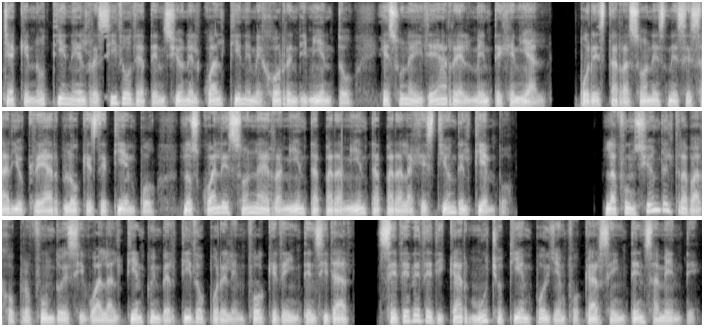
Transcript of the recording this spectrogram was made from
ya que no tiene el residuo de atención el cual tiene mejor rendimiento, es una idea realmente genial. Por esta razón es necesario crear bloques de tiempo, los cuales son la herramienta para, para la gestión del tiempo. La función del trabajo profundo es igual al tiempo invertido por el enfoque de intensidad, se debe dedicar mucho tiempo y enfocarse intensamente.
